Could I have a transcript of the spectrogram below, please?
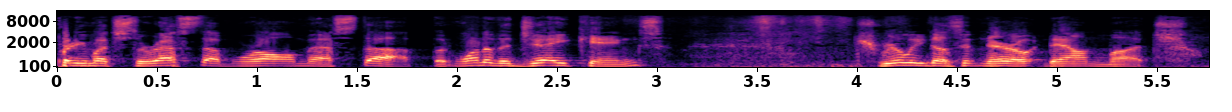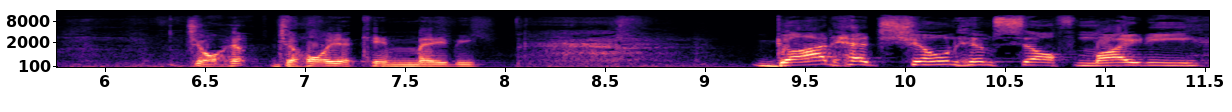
pretty much the rest of them were all messed up. But one of the J kings, which really doesn't narrow it down much, Jehoiakim maybe. God had shown himself mighty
